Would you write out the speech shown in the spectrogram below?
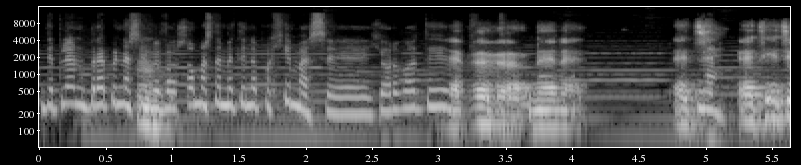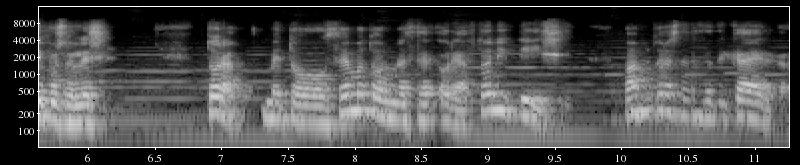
γιατί πλέον πρέπει να συμβιβαζόμαστε με την εποχή μας, ε, Γιώργο, ότι Ε, βέβαια, ναι, ναι. Έτσι, Ναι. έτσι, έτσι όπως το λες. Τώρα, με το θέμα των... θε- Ωραία, αυτό είναι η ποίηση. Πάμε τώρα στα θεατρικά έργα.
